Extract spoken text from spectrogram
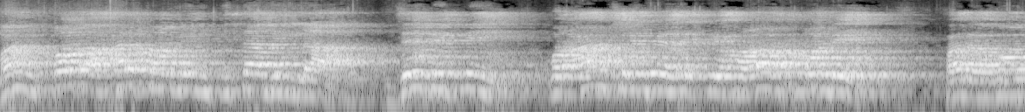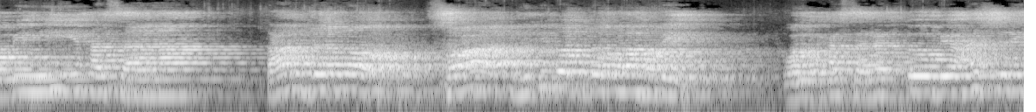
من قرأ حرفا من كتاب الله যে ব্যক্তি কোরআন শরীফের একটি হরফ পড়বে ফালাহু বিহি হাসানা তার জন্য সওয়াব লিপিবদ্ধ করা হবে। ওয়াল হাসানাতু বিআশরি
